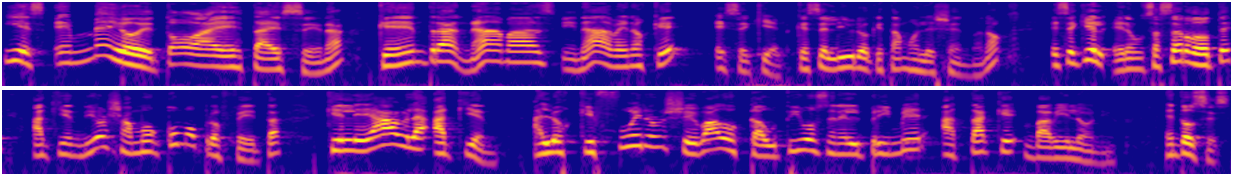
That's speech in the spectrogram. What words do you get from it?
Y es en medio de toda esta escena que entra nada más y nada menos que Ezequiel, que es el libro que estamos leyendo, ¿no? Ezequiel era un sacerdote a quien Dios llamó como profeta, que le habla a quién? A los que fueron llevados cautivos en el primer ataque babilonio. Entonces,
